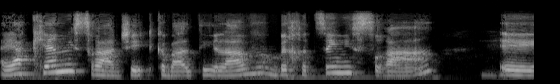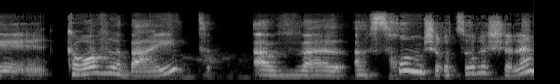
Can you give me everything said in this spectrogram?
היה כן משרד שהתקבלתי אליו בחצי משרה, קרוב לבית, אבל הסכום שרצו לשלם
